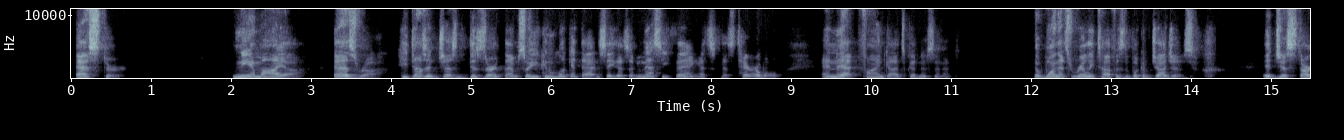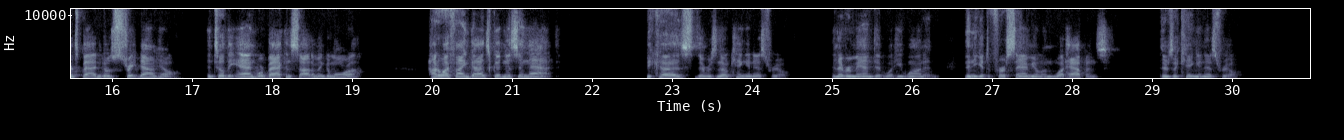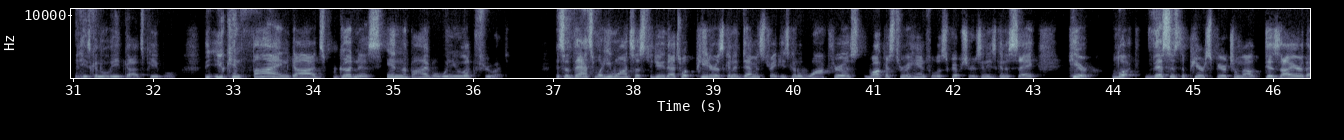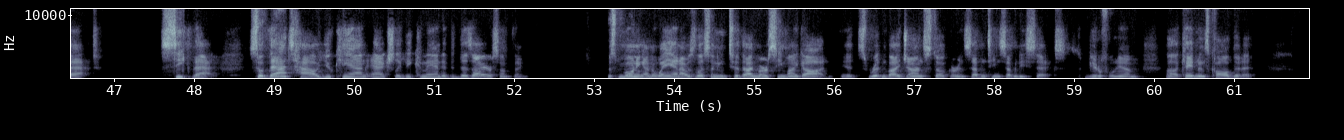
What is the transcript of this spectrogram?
Esther, Nehemiah, Ezra. He doesn't just desert them. So you can look at that and say, that's a messy thing. That's, that's terrible. And yet find God's goodness in it. The one that's really tough is the book of Judges. It just starts bad and goes straight downhill until the end, we're back in Sodom and Gomorrah. How do I find God's goodness in that? Because there was no king in Israel and every man did what he wanted. Then you get to First Samuel, and what happens? There's a king in Israel, and he's going to lead God's people. You can find God's goodness in the Bible when you look through it. And so that's what he wants us to do. That's what Peter is going to demonstrate. He's going to walk through us, walk us through a handful of scriptures, and he's going to say, Here, look, this is the pure spiritual milk. Desire that. Seek that. So that's how you can actually be commanded to desire something. This morning on the way in, I was listening to Thy Mercy, My God. It's written by John Stocker in 1776. beautiful hymn. Uh, Caedmon's called it.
